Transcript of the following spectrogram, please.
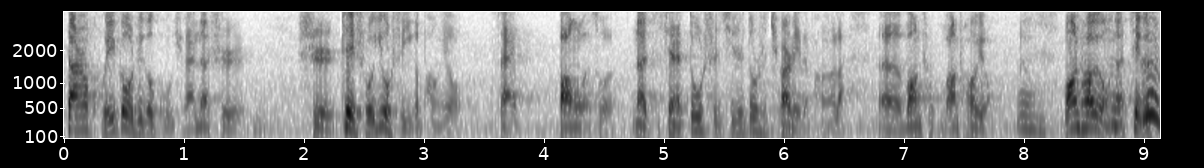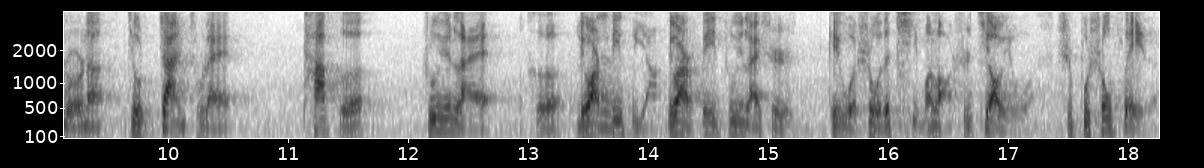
当然，回购这个股权呢，是是这时候又是一个朋友在帮我做。那现在都是其实都是圈里的朋友了。呃，王超王超勇，嗯，王超勇呢，这个时候呢就站出来，他和朱云来和刘二飞不一样。刘二飞、朱云来是给我是我的启蒙老师，教育我是不收费的。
